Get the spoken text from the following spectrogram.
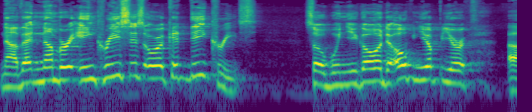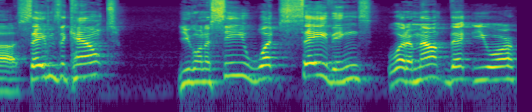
Now, that number increases or it could decrease. So, when you go to open up your uh, savings account, you're going to see what savings, what amount that you are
